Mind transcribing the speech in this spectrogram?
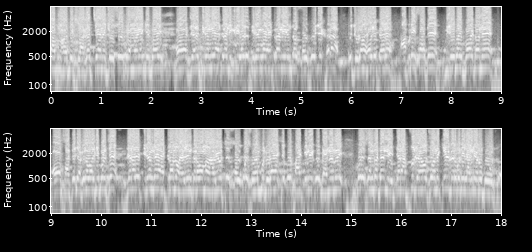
બાદ આપનું હાર્દિક સ્વાગત છે અને જોશો એ પ્રમાણે કે ભાઈ જ્યારે તિરંગા યાત્રા નીકળી હોય તો તિરંગા યાત્રાની અંદર સૌ કોઈ જે ખરા એ જોડાયા હોય ત્યારે આપણી સાથે વિજયભાઈ ભટ્ટ અને સાથે જ અગ્રવાલજી પણ છે. જ્યારે તિરંગા યાત્રાનું આયોજન કરવામાં આવ્યું છે, સૌ કોઈ સ્વયંભૂ જોડાયા છે. કોઈ પાર્ટી નહીં કોઈ બેનર નહીં કોઈ સંગઠન નહીં ત્યારે આપ શું જણાવો છો અને કેવી ગર્વની લાગણી અનુભવો છો?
